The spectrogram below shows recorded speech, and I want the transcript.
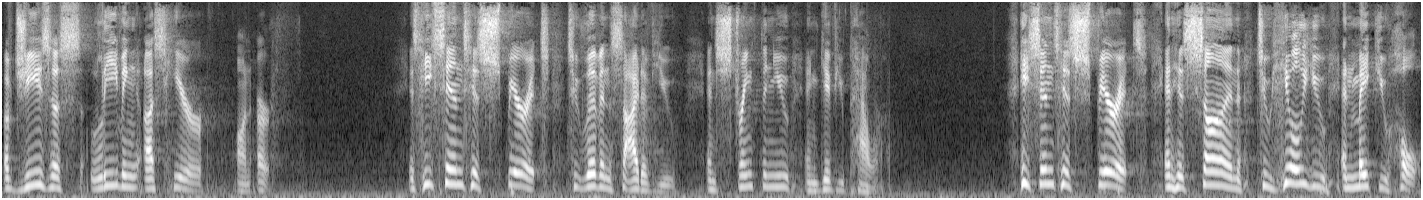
of Jesus leaving us here on earth is he sends his spirit to live inside of you and strengthen you and give you power. He sends his spirit and his son to heal you and make you whole.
